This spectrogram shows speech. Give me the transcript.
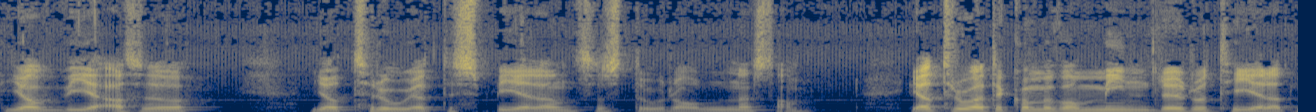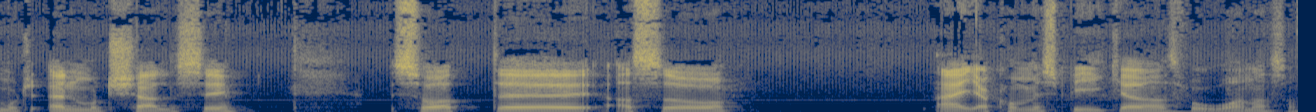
jag vet, alltså. Jag tror ju att det spelar inte så stor roll nästan. Jag tror att det kommer vara mindre roterat mot, än mot Chelsea. Så att, eh, alltså. Nej, jag kommer spika tvåan alltså.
